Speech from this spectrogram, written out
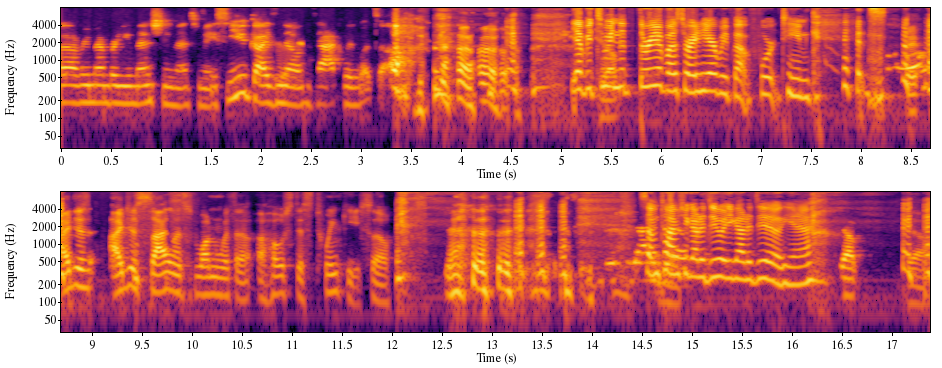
uh, remember you mentioning that to me. So you guys know exactly what's up. yeah, between the three of us right here, we've got 14 kids. I, I just I just silenced one with a, a hostess Twinkie. So Sometimes you got to do what you got to do, you know? yep. Yeah.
